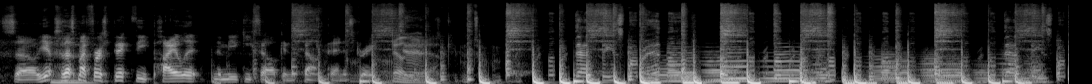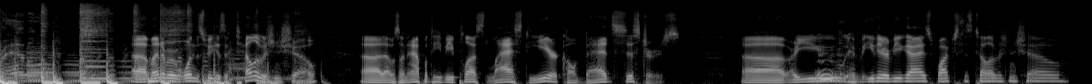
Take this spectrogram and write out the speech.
So yeah, so that's my first pick, the Pilot Namiki Falcon The fountain pen. It's great. Hell yeah. Uh, my number one this week is a television show uh, that was on Apple TV Plus last year called Bad Sisters. Uh, are you? Have either of you guys watched this television show?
